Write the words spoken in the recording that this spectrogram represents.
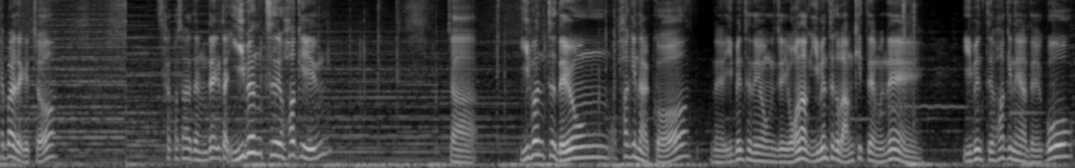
해봐야 되겠죠. 살 거 사야 되는데 일단 이벤트 확인. 자 이벤트 내용 확인할 거. 네 이벤트 내용 이제 워낙 이벤트가 많기 때문에 이벤트 확인해야 되고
